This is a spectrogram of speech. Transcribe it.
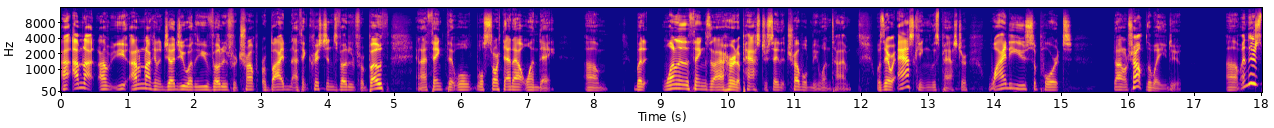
I, am not. I'm, you, I'm not going to judge you whether you voted for Trump or Biden. I think Christians voted for both, and I think that we'll we'll sort that out one day. Um, but one of the things that I heard a pastor say that troubled me one time was they were asking this pastor, "Why do you support Donald Trump the way you do?" Um, and there's,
